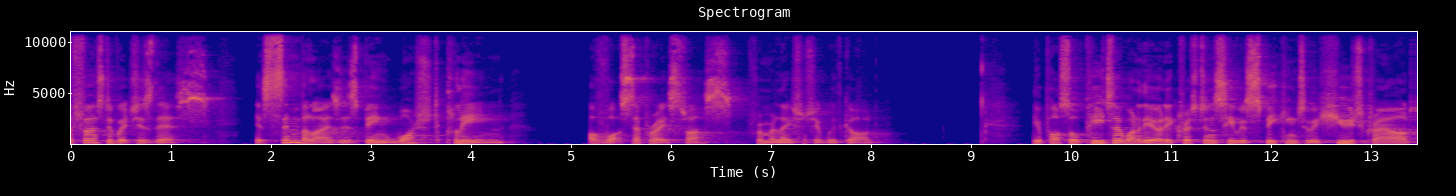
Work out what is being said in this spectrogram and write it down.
The first of which is this it symbolizes being washed clean of what separates us from relationship with God. The Apostle Peter, one of the early Christians, he was speaking to a huge crowd,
